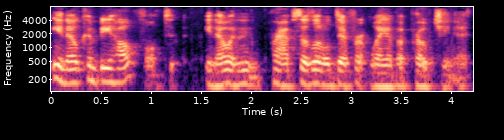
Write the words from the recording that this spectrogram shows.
you know, can be helpful, to, you know, and perhaps a little different way of approaching it.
